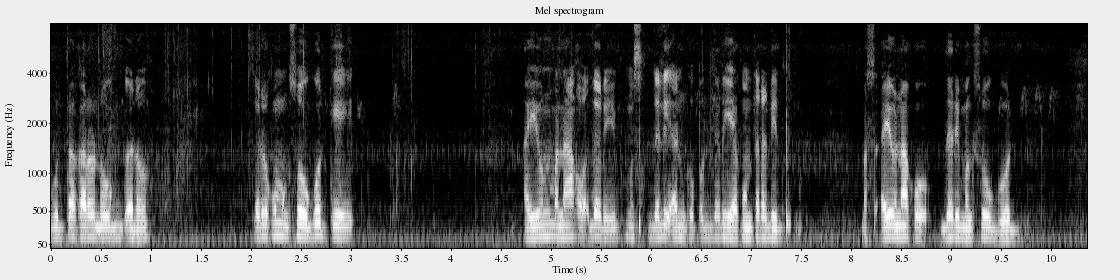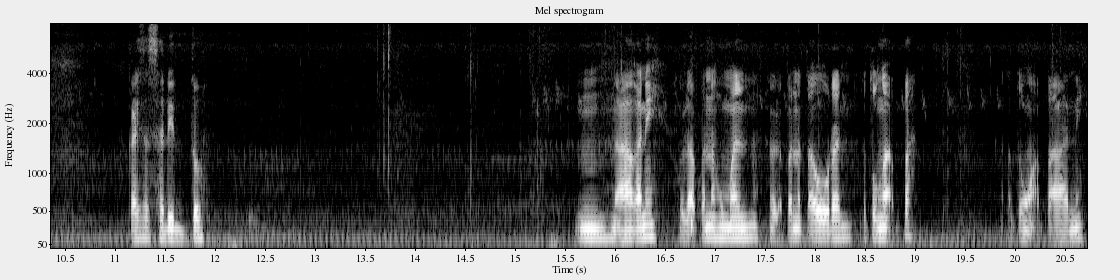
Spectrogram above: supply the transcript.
sugod ta karon og ano. Pero kung magsugod kay ayon man ako dari mas dalian ko pag dari akong tara dito. Mas ayon ako dari magsugod kaysa sa didto. Mm naa ka ni. Wala pa na human wala pa na tauran. Katunga pa. Katunga pa ani.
